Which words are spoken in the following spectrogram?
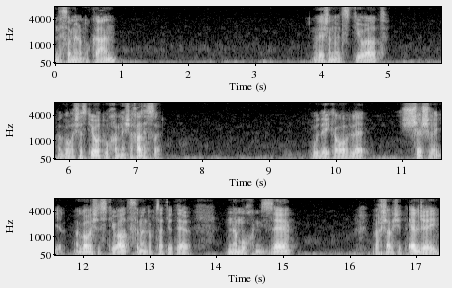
נסמן אותו כאן. ויש לנו את סטיוארט. הגובה של סטיוארט הוא 5-11. הוא די קרוב ל... 6 רגל. הגובה של סטיוארט, נסמן אותו קצת יותר נמוך מזה. ועכשיו יש את LJ.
